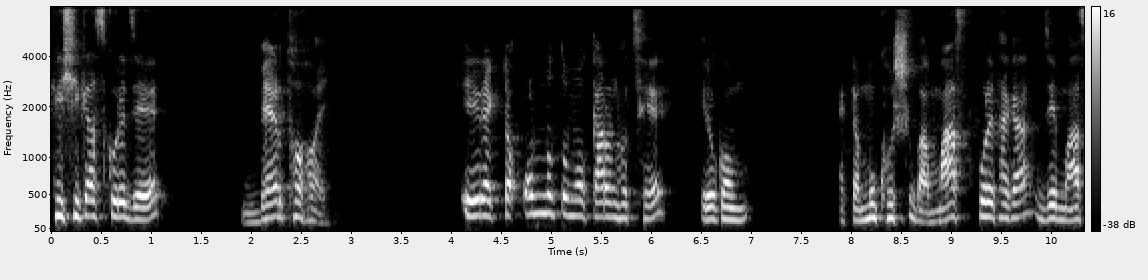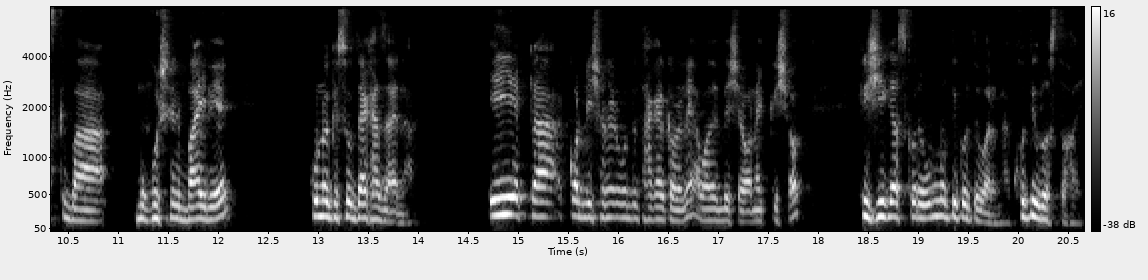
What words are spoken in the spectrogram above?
কৃষিকাজ করে যে ব্যর্থ হয়। এর একটা অন্যতম কারণ হচ্ছে এরকম একটা মুখোশ বা মাস্ক পরে থাকা, যে মাস্ক বা মুখোশের বাইরে কোনো কিছু দেখা যায় না। এই একটা কন্ডিশনের মধ্যে থাকার কারণে আমাদের দেশে অনেক কৃষক কৃষিকাজ করে উন্নতি করতে পারে না, ক্ষতিগ্রস্ত হয়।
